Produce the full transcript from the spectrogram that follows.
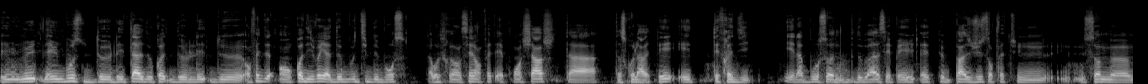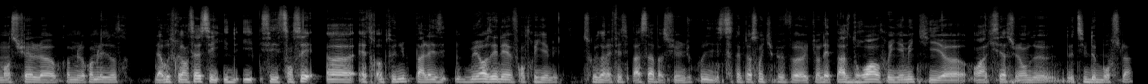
Il a une bourse de l'État de, de, de, en fait, en Côte d'Ivoire, il y a deux types de bourses. La bourse présidentielle, en fait, elle prend en charge ta, ta scolarité et tes frais de vie. Et la bourse de base, elle, te passe juste, en fait, une, une somme euh, mensuelle euh, comme, comme les autres. La bourse présidentielle, c'est, censé euh, être obtenu par les meilleurs élèves, entre guillemets. Parce que dans les faits, c'est pas ça, parce que du coup, il y a certaines personnes qui peuvent, qui ont des passes droits, entre guillemets, qui ont accès à ce genre de, de type de bourse-là.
